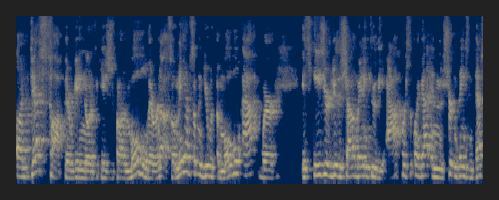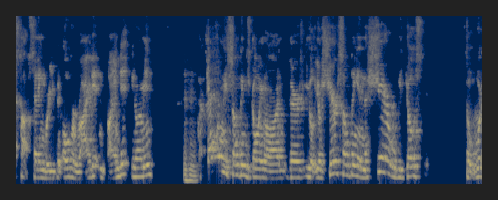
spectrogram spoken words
on desktop they were getting notifications, but on mobile they were not. So it may have something to do with the mobile app where it's easier to do the shadow banning through the app or something like that. And there's certain things in desktop setting where you can override it and find it. You know what I mean? Mm-hmm. Definitely something's going on. There's you'll, you'll share something and the share will be ghosted. So what?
